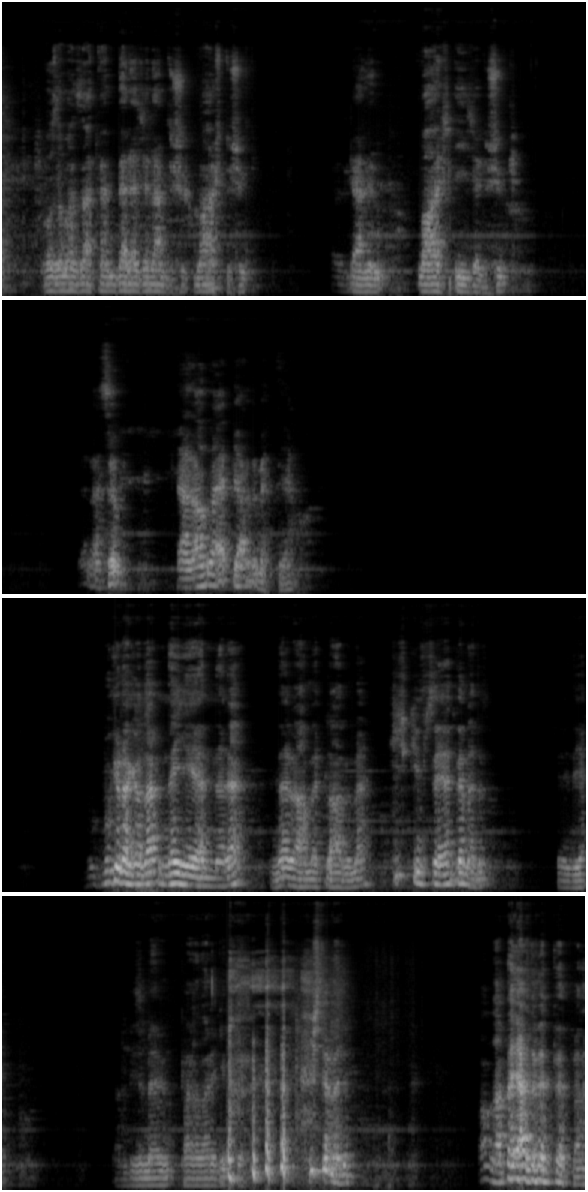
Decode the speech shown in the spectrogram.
O zaman zaten dereceler düşük, maaş düşük. Özgen'in maaş iyice düşük. Nasıl? Yani Allah hep yardım etti ya. Bugüne kadar ne yeğenlere ne rahmetli abime hiç kimseye demedim şey diye. Yani Bizim evin paraları gitti. hiç demedim. Allah da yardım etti bana.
